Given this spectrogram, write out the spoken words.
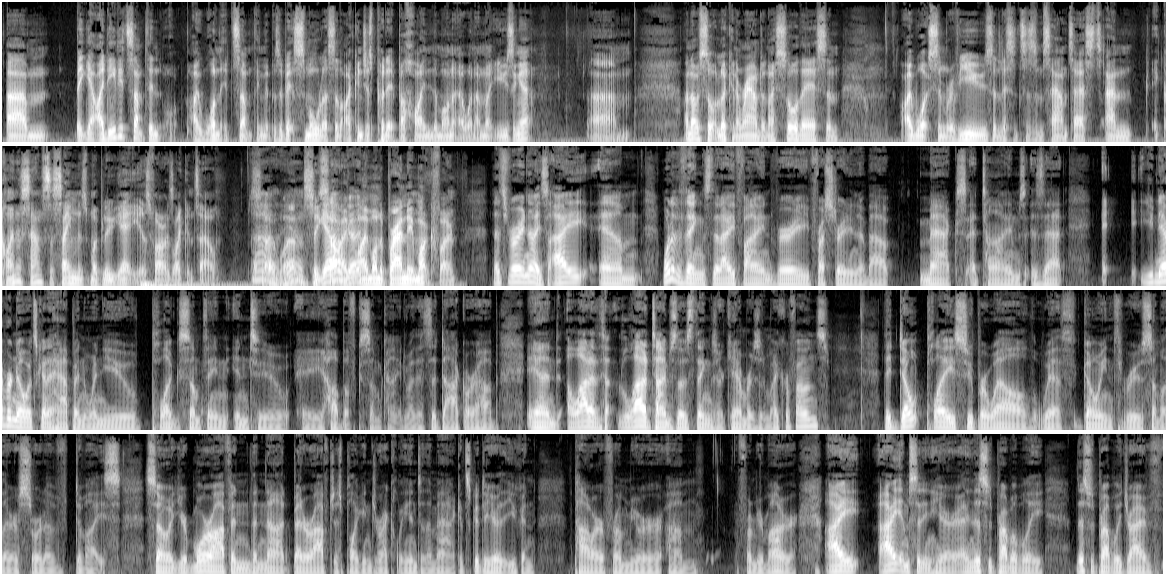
Um, but yeah, I needed something. I wanted something that was a bit smaller so that I can just put it behind the monitor when I'm not using it. Um, and I was sort of looking around and I saw this and I watched some reviews and listened to some sound tests and it kind of sounds the same as my Blue Yeti as far as I can tell. Oh, so, yeah, um, so yeah, I'm, I'm, on a brand new microphone. That's very nice. I am one of the things that I find very frustrating about Macs at times is that you never know what's going to happen when you plug something into a hub of some kind, whether it's a dock or a hub. And a lot of a lot of times those things are cameras and microphones. They don't play super well with going through some other sort of device. So you're more often than not better off just plugging directly into the Mac. It's good to hear that you can power from your um, from your monitor. I I am sitting here, and this would probably this would probably drive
